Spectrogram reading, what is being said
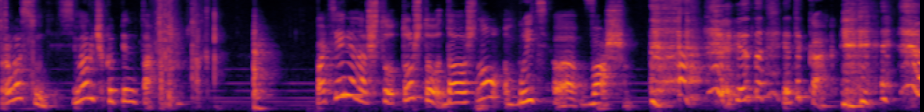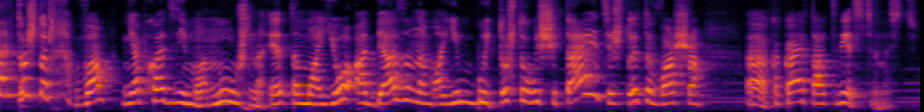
Правосудие. Семерочка пентаклей. Потеряно что, то, что должно быть э, вашим. это, это как? то, что вам необходимо, нужно, это мое, обязано моим быть. То, что вы считаете, что это ваша э, какая-то ответственность.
